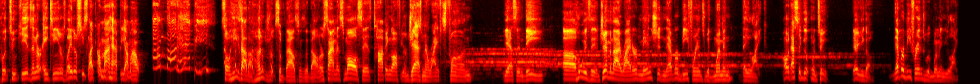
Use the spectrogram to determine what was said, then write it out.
put two kids in her. 18 years later, she's like, I'm not happy. I'm out. I'm not happy. So he's out of hundreds of thousands of dollars. Simon Small says, topping off your Jasmine Rice fund. Yes, indeed. Uh, who is it? Gemini writer. Men should never be friends with women they like. Oh, that's a good one too. There you go. Never be friends with women you like.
